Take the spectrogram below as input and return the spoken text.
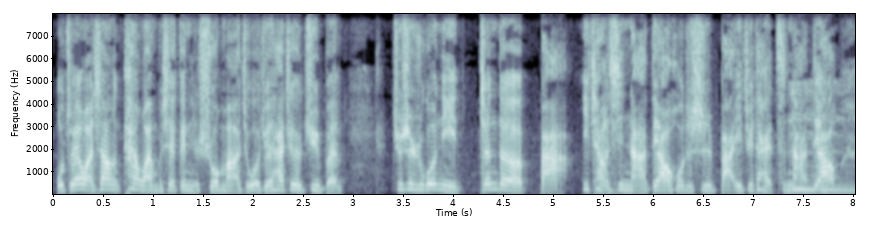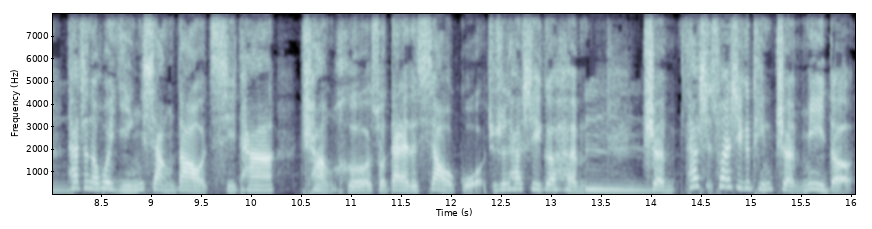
我昨天晚上看完不是也跟你说嘛？就我觉得它这个剧本。就是如果你真的把一场戏拿掉，或者是把一句台词拿掉，它真的会影响到其他场合所带来的效果。就是它是一个很缜，它是算是一个挺缜密的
